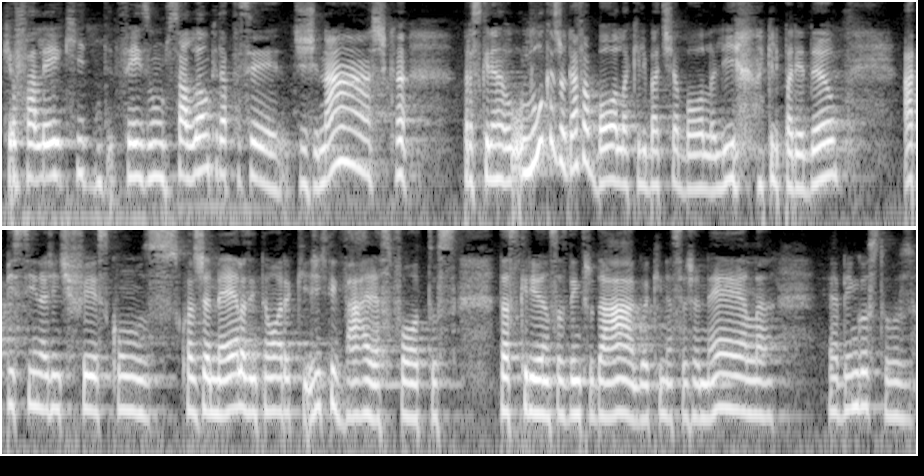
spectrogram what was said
que eu falei que fez um salão que dá para fazer de ginástica para as crianças. O Lucas jogava bola, que ele batia bola ali, naquele paredão. A piscina a gente fez com, os, com as janelas, então a que a gente tem várias fotos das crianças dentro da água aqui nessa janela. É bem gostoso.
